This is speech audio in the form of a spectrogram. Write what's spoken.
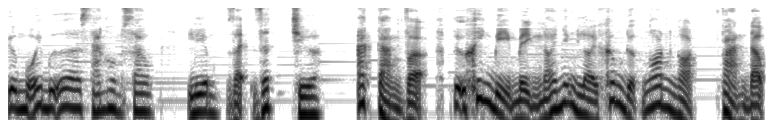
cứ mỗi bữa sáng hôm sau, liêm dậy rất trưa, ác cảm vợ tự khinh bỉ mình nói những lời không được ngon ngọt phản động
